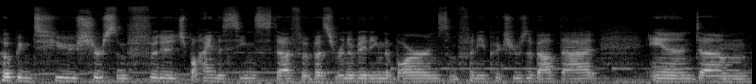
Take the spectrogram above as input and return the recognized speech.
hoping to share some footage, behind the scenes stuff of us renovating the barn, some funny pictures about that, and um,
